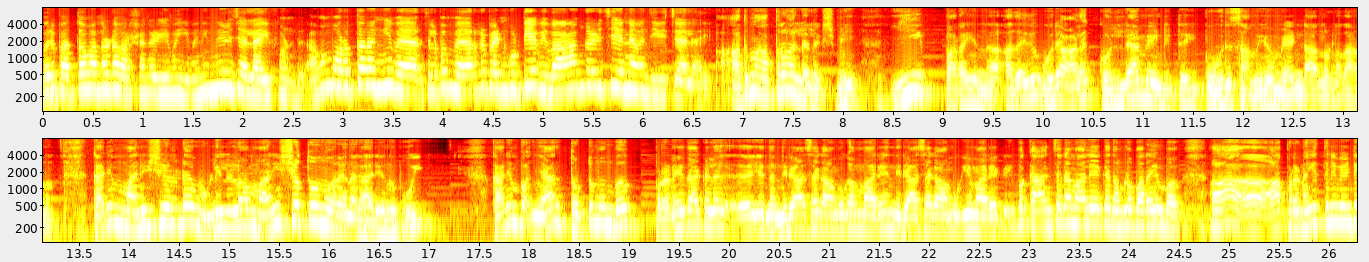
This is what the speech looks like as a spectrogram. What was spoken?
ഒരു പത്തോ പന്ത്രണ്ടോ വർഷം കഴിയുമ്പോൾ ഇവൻ ഇനിയൊരു ലൈഫുണ്ട്. അവൻ പുറത്തിറങ്ങി വേ ചിലപ്പം വേറൊരു പെൺകുട്ടിയെ വിവാഹം കഴിച്ച് തന്നെ അവൻ ജീവിച്ചാലായി. അത് മാത്രമല്ല ലക്ഷ്മി ഈ പറയുന്ന അതായത് ഒരാളെ കൊല്ലാൻ വേണ്ടിയിട്ട് ഇപ്പോൾ ഒരു സമയവും വേണ്ട എന്നുള്ളതാണ്. കാര്യം മനുഷ്യരുടെ ഉള്ളിലുള്ള മനുഷ്യത്വം എന്ന് പറയുന്ന കാര്യം അങ്ങ് പോയി. കാര്യം ഞാൻ തൊട്ടു മുമ്പ് പ്രണയിതാക്കൾ എന്ന നിരാശ കാമുകന്മാരെയും നിരാശ കാമുകിമാരെയൊക്കെ ഇപ്പോൾ കാഞ്ചനമാലയൊക്കെ നമ്മൾ പറയുമ്പോൾ ആ ആ പ്രണയത്തിന് വേണ്ടി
